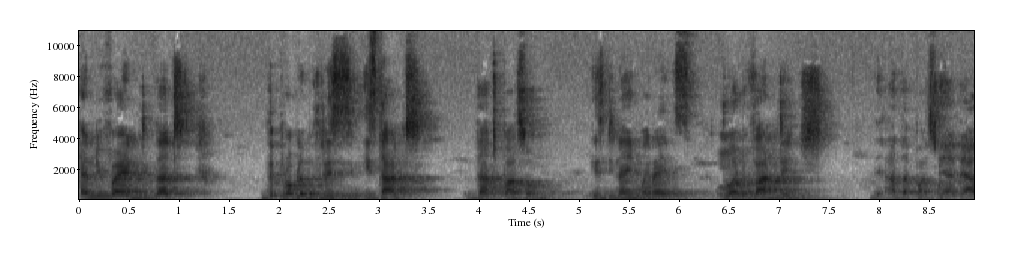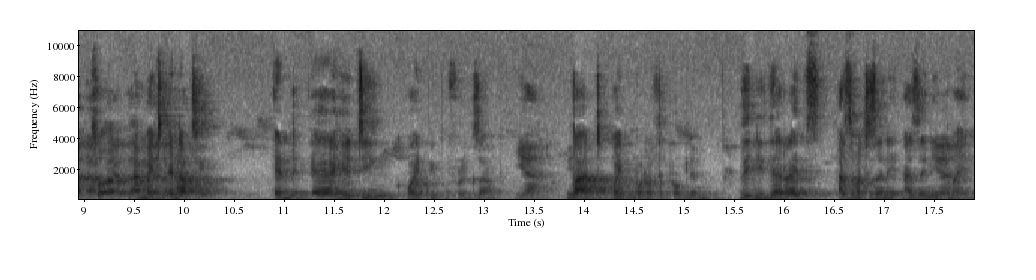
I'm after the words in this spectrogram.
and you find that the problem with racism is that that person is denying my rights to advantage the other person. The- the other- so the I might end other up and uh, hating white people, for example. Yeah. But white people are not the problem. They need their rights as much as I need, as I need Yeah. mine.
